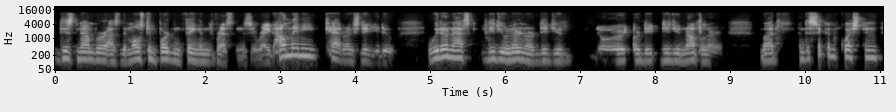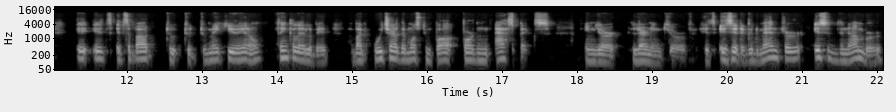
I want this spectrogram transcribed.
this number as the most important thing in residency, right? How many cataracts did you do? We don't ask, did you learn or did you or, or did, did you not learn? But and the second question, it, it's it's about to, to to make you you know think a little bit about which are the most important aspects in your learning curve. Is is it a good mentor? Is it the number,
